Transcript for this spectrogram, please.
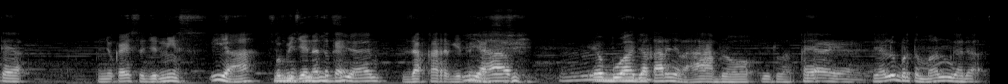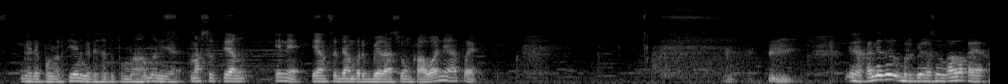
kayak Menyukai sejenis Iya, Bebijiannya tuh bebijian. zakar gitu iya. ya sih. Ya buah jakarnya lah, Bro, gitu loh. ya Kayak ya ya lu berteman nggak ada nggak ada pengertian, nggak ada satu pemahaman ya. Maksud yang ini yang sedang berbela sungkawa nih apa ya? Ya kan itu berbela sungkawa kayak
